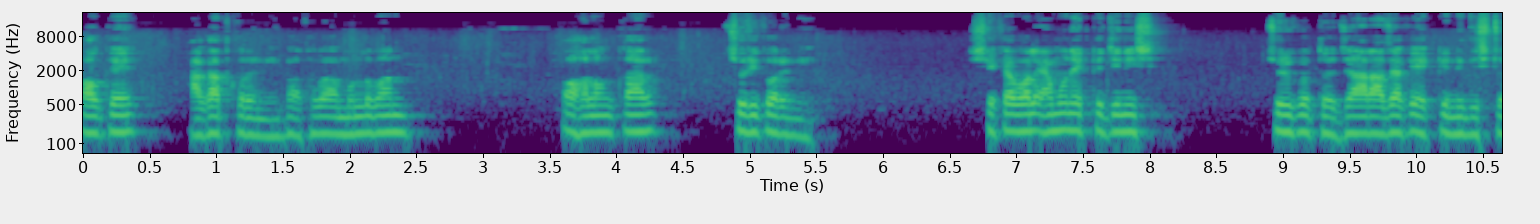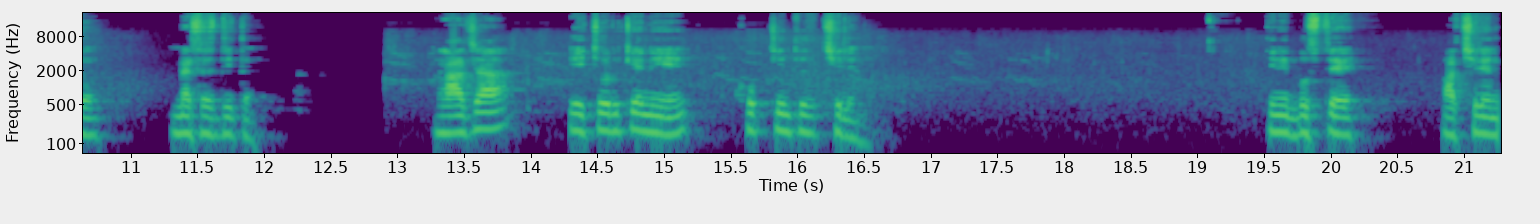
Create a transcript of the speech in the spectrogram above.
কাউকে আঘাত করেনি অথবা মূল্যবান অহলঙ্কার চুরি করেনি। সে কেবল এমন একটি জিনিস চুরি করত যা রাজাকে একটি নির্দিষ্ট মেসেজ দিত। রাজা এই চোরকে নিয়ে খুব চিন্তিত ছিলেন। তিনি বুঝতে পারছিলেন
